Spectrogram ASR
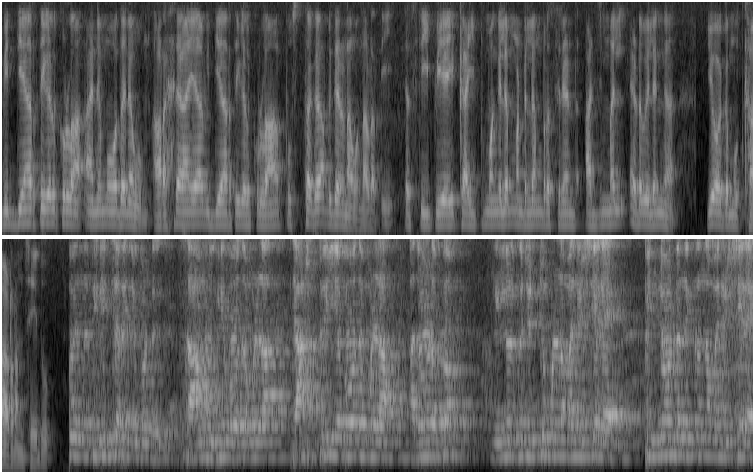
വിദ്യാർത്ഥികൾക്കുള്ള അനുമോദനവും അർഹരായ വിദ്യാർത്ഥികൾക്കുള്ള പുസ്തക വിതരണവും നടത്തി. S D P I Kaipamangalam മണ്ഡലം പ്രസിഡന്റ് അജ്മൽ എടവിലങ്ങ് യോഗം ഉദ്ഘാടനം ചെയ്തു. എന്ന് തിരിച്ചറിഞ്ഞുകൊണ്ട് സാമൂഹ്യ ബോധമുള്ള രാഷ്ട്രീയ ബോധമുള്ള അതോടൊപ്പം നിങ്ങൾക്ക് ചുറ്റുമുള്ള മനുഷ്യരെ പിന്നോട്ട് നിൽക്കുന്ന മനുഷ്യരെ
